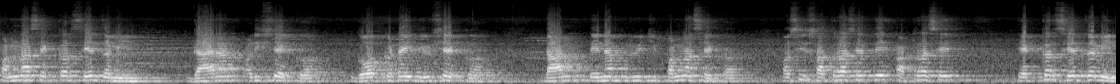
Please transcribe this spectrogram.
पन्नास एकर शेतजमीन गायरान अडीचशे एकर गवतकटाई दीडशे एकर दान देण्यापूर्वीची पन्नास एकर अशी सतराशे ते अठराशे एकर शेतजमीन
